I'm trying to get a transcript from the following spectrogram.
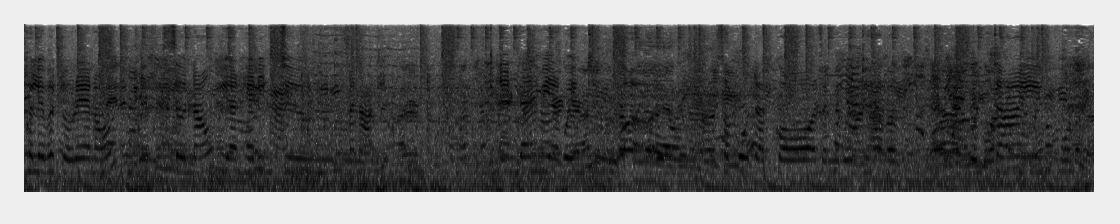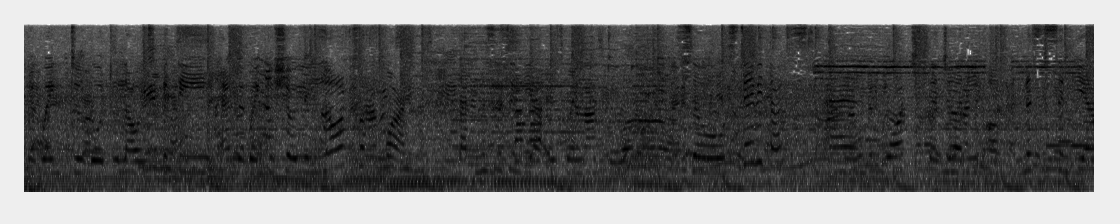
chole bhature and all. So now we are heading to Manali, and then we are going to uh, you know, uh, support our cause, and we're going to have a, a good time. We're going to go to Laul Spiti, and we're going to show you lots of fun that Mrs. India is going to do. So stay with us and watch the journey of Mrs. India.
